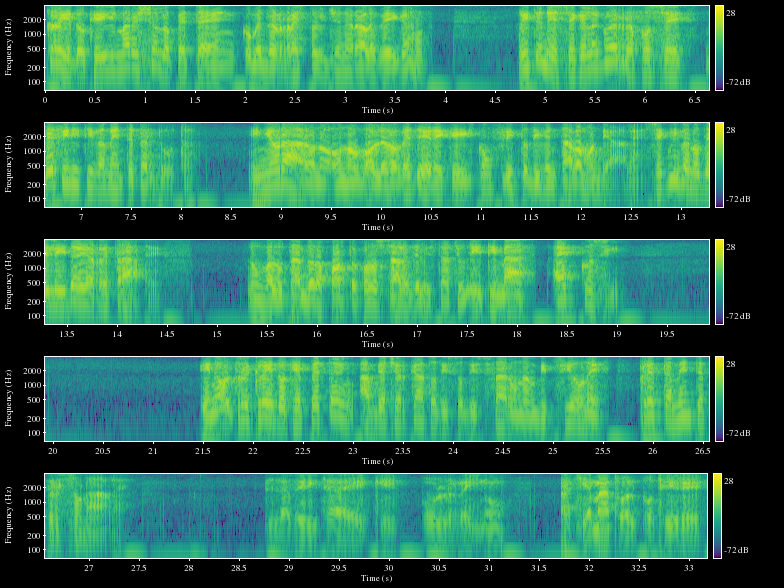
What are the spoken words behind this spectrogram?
Credo che il maresciallo Pétain, come del resto il generale Weygand, ritenesse che la guerra fosse definitivamente perduta. Ignorarono o non vollero vedere che il conflitto diventava mondiale. Seguivano delle idee arretrate, non valutando l'apporto colossale degli Stati Uniti, ma è così. Inoltre credo che Pétain abbia cercato di soddisfare un'ambizione prettamente personale. La verità è che Paul Reynaud ha chiamato al potere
